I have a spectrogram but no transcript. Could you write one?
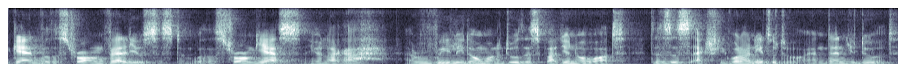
Again, with a strong value system, with a strong yes. You're like, ah, I really don't want to do this, but you know what? This is actually what I need to do. And then you do it.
